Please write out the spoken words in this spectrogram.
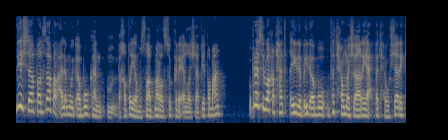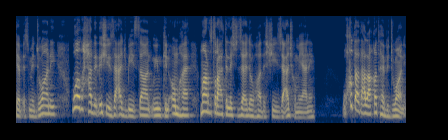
ليش سافر؟ سافر على مود أبوه كان خطية مصاب مرض السكري الله يشافيه طبعا، وبنفس الوقت حط إيده بإيد أبوه فتحوا مشاريع فتحوا شركة باسم جواني، واضح هذا الإشي زعج بيسان ويمكن أمها. ما أعرف صراحة ليش زعجوا هذا الشيء زعجهم يعني، وقطعت علاقتها بجواني.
